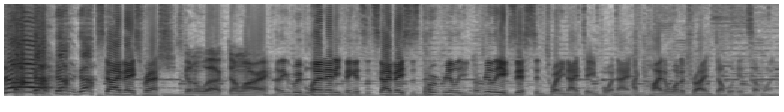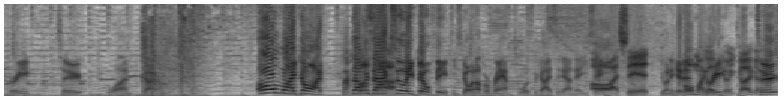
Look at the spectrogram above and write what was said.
No! Skybase Fresh. It's gonna work, don't worry. I think if we've learned anything, it's that skybases don't really don't really exist in 2019 Fortnite. I kind of want to try and double hit someone. Three, two, one, go. Oh my god! That was actually filthy. He's going up a ramp towards the guys that are down there. You see? Oh, I see it. you want to hit it? Oh my god, Three, go, go, go. two,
